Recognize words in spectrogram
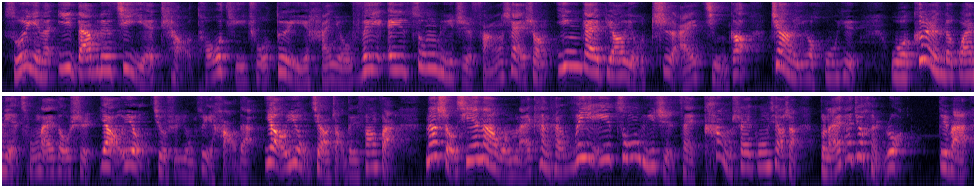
所以呢，EWG 也挑头提出，对于含有 VA 棕榈酯防晒霜应该标有致癌警告这样的一个呼吁。我个人的观点从来都是要用就是用最好的，要用就要找对方法。那首先呢，我们来看看 VA 棕榈酯在抗衰功效上本来它就很弱。对吧？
